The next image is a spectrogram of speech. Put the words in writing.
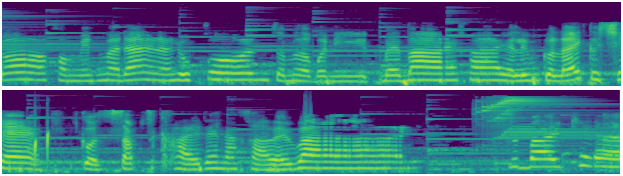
ก็คอมเมนต์มาได้นะทุกคนสำหรับวันนี้บายบายค่ะ อย่าลืมกดไลค์กดแชร์ กด subscribe ด้วยนะคะบ๊ายบายบ๊ายบายค่ะ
